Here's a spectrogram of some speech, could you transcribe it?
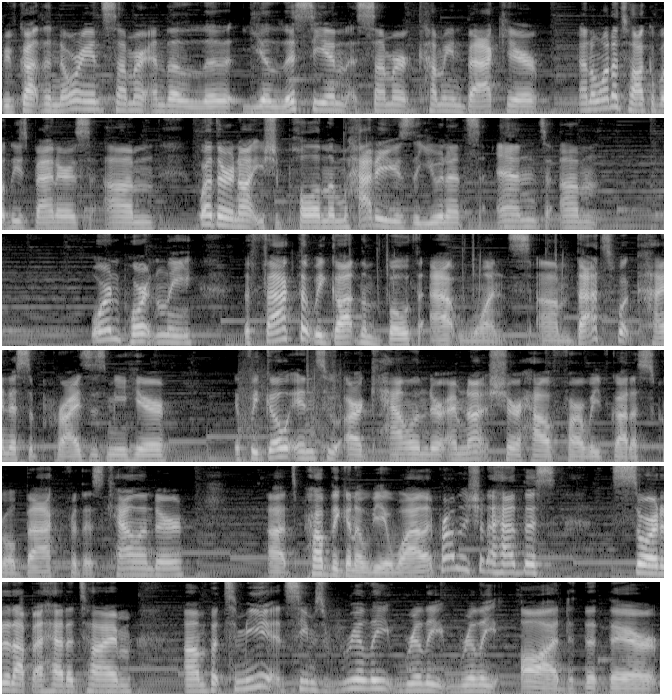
We've got the Nohrian Summer and the Ylissean Summer coming back here, and I want to talk about these banners, um, whether or not you should pull on them, how to use the units, and um, more importantly, the fact that we got them both at once. Um, that's what kind of surprises me here. If we go into our calendar, I'm not sure how far we've got to scroll back for this calendar. Uh, it's probably going to be a while. I probably should have had this sorted up ahead of time. Um, but to me, it seems really, really, really odd that they're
